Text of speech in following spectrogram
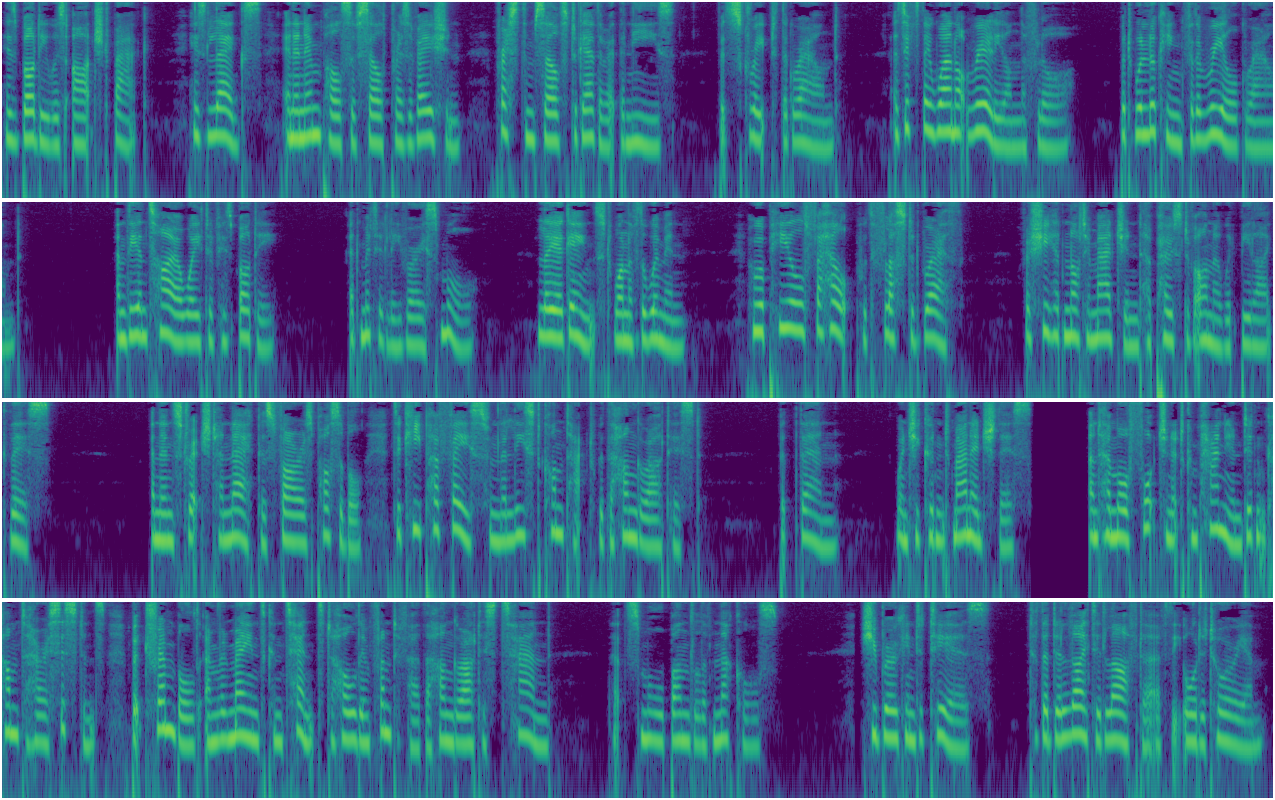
His body was arched back; his legs, in an impulse of self preservation, pressed themselves together at the knees, but scraped the ground, as if they were not really on the floor, but were looking for the real ground and the entire weight of his body, admittedly very small, lay against one of the women, who appealed for help with flustered breath, for she had not imagined her post of honour would be like this, and then stretched her neck as far as possible to keep her face from the least contact with the hunger artist; but then, when she couldn't manage this, and her more fortunate companion didn't come to her assistance, but trembled and remained content to hold in front of her the hunger artist's hand that small bundle of knuckles. She broke into tears, to the delighted laughter of the auditorium,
